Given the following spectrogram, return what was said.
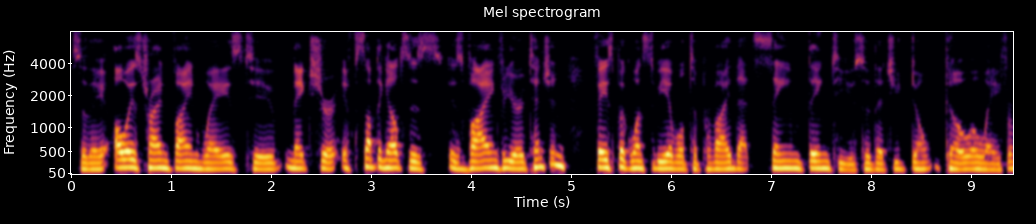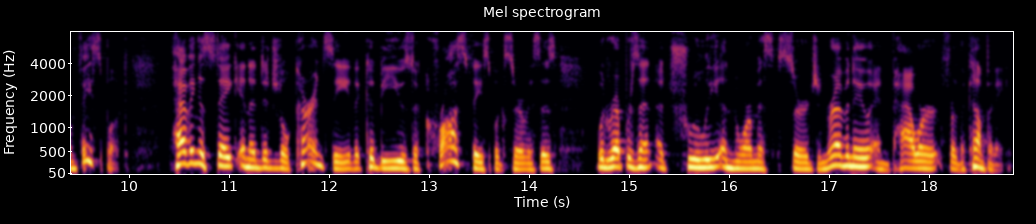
So they always try and find ways to make sure if something else is is vying for your attention, Facebook wants to be able to provide that same thing to you so that you don't go away from Facebook. Having a stake in a digital currency that could be used across Facebook services would represent a truly enormous surge in revenue and power for the company.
